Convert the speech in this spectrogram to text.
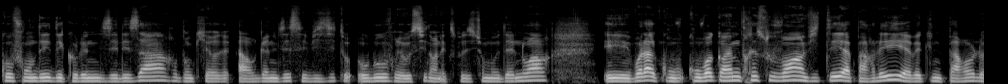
cofondé Décoloniser les arts, donc qui a organisé ses visites au Louvre et aussi dans l'exposition Modèle Noir, et voilà, qu'on voit quand même très souvent invité à parler avec une parole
